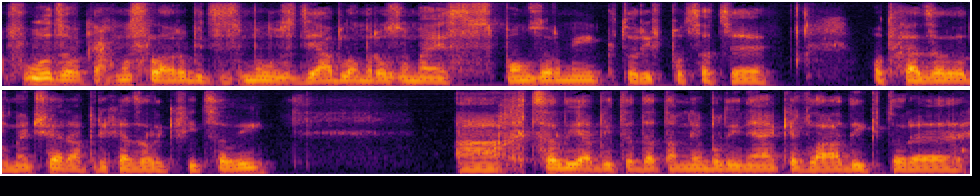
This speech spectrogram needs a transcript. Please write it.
v úvodzovkách musela robiť zmluvu s Diablom, rozumej, s sponzormi, ktorí v podstate odchádzali od Mečera a prichádzali k Ficovi a chceli, aby teda tam neboli nejaké vlády, ktoré,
